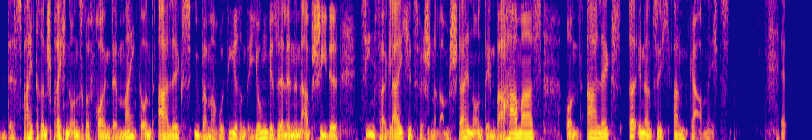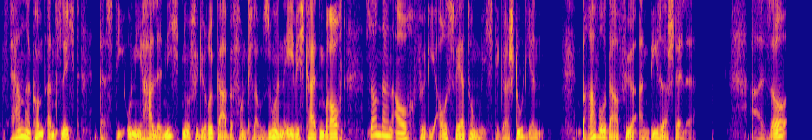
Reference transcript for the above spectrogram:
Des Weiteren sprechen unsere Freunde Mike und Alex über marodierende Junggesellinnenabschiede, ziehen Vergleiche zwischen Rammstein und den Bahamas und Alex erinnert sich an gar nichts. Ferner kommt ans Licht, dass die Uni Halle nicht nur für die Rückgabe von Klausuren Ewigkeiten braucht, sondern auch für die Auswertung wichtiger Studien. Bravo dafür an dieser Stelle. Also,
